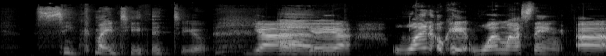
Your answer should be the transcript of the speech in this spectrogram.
sink my teeth into. Yeah, um, yeah, yeah. One okay, one last thing. Uh,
